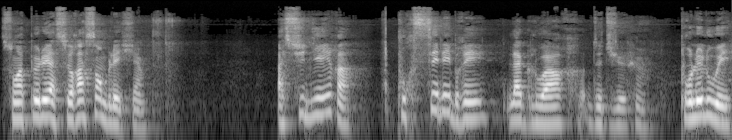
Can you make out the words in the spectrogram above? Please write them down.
sont appelées à se rassembler, à s'unir pour célébrer la gloire de Dieu, pour le louer.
